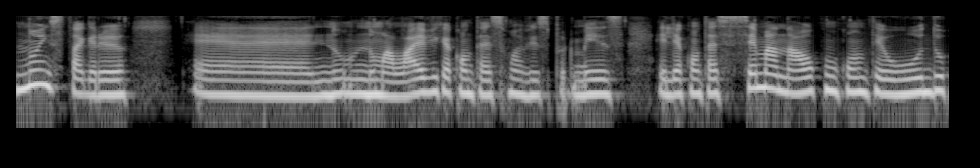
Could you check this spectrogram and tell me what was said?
no Instagram é, numa live que acontece uma vez por mês. Ele acontece semanal com conteúdo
